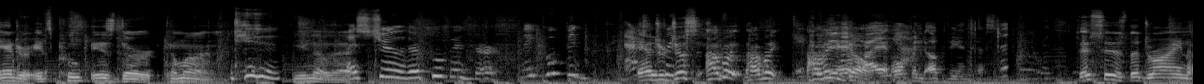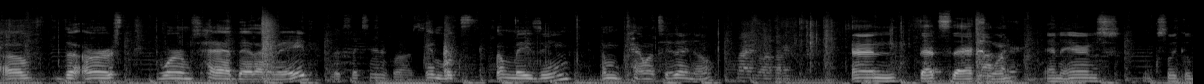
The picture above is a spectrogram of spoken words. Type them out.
Andrew, its poop is dirt. Come on. You know that. That's true. Their poop is dirt. They poop is actually Andrew, pretty- just how about how about how about you go? I opened up the intestine. This is the drawing of the earthworm's head that I made. Looks like Santa Claus. It looks amazing. I'm talented, I know. Mine's a lot better. And that's the actual one. better. And Aaron's looks like a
